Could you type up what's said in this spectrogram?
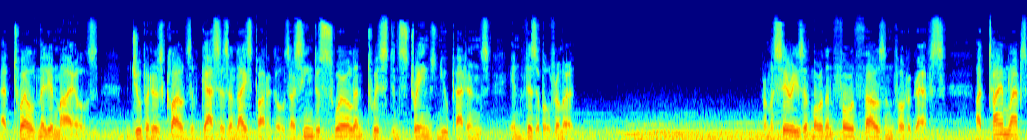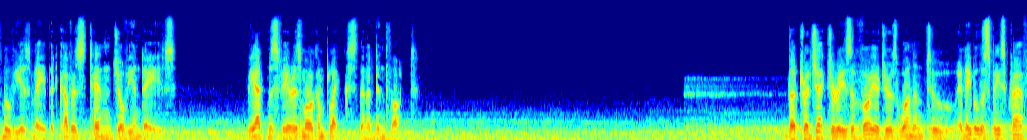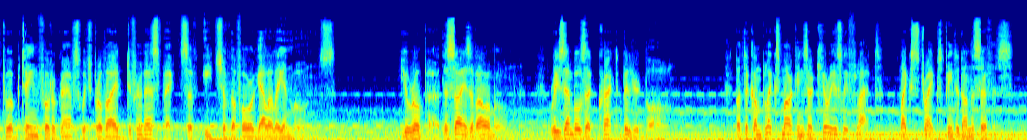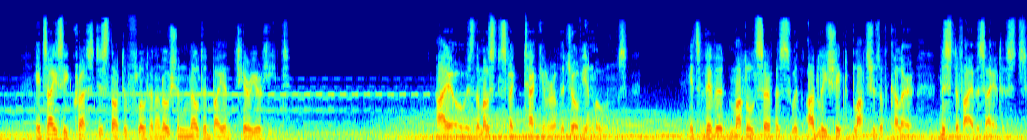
At 12 million miles, Jupiter's clouds of gases and ice particles are seen to swirl and twist in strange new patterns invisible from Earth. From a series of more than 4,000 photographs, a time-lapse movie is made that covers 10 Jovian days. The atmosphere is more complex than had been thought. The trajectories of Voyagers 1 and 2 enable the spacecraft to obtain photographs which provide different aspects of each of the four Galilean moons. Europa, the size of our moon, resembles a cracked billiard ball. But the complex markings are curiously flat, like stripes painted on the surface. Its icy crust is thought to float on an ocean melted by interior heat. Io is the most spectacular of the Jovian moons. Its vivid, mottled surface with oddly shaped blotches of color mystify the scientists.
